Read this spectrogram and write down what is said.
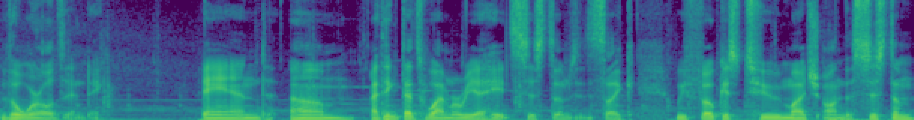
the world's ending and um, I think that's why Maria hates systems. It's like we focus too much on the system,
